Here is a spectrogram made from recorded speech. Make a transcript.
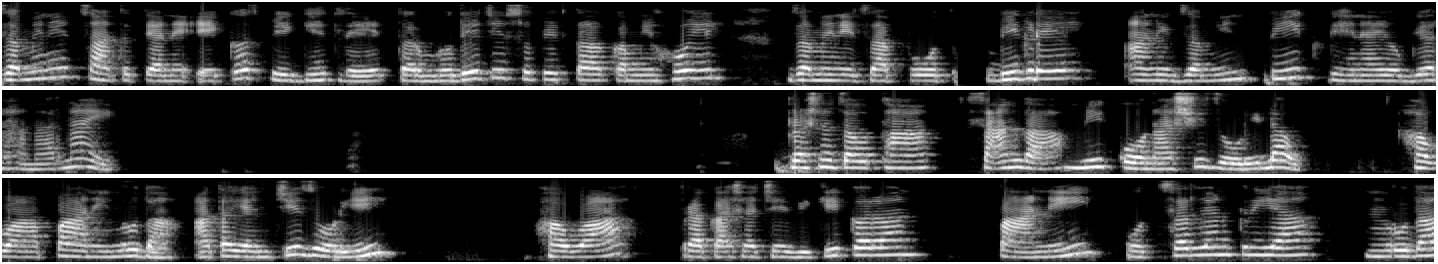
जमिनीत सातत्याने एकच पीक घेतले तर मृदेची सुपीकता कमी होईल जमिनीचा पोत बिघडेल आणि जमीन पीक घेण्यायोग्य राहणार नाही. प्रश्न चौथा सांगा मी कोणाशी जोडी लावू? हवा पाणी मृदा. आता यांची जोडी. हवा प्रकाशाचे विकीकरण. पाणी उत्सर्जन क्रिया. मृदा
